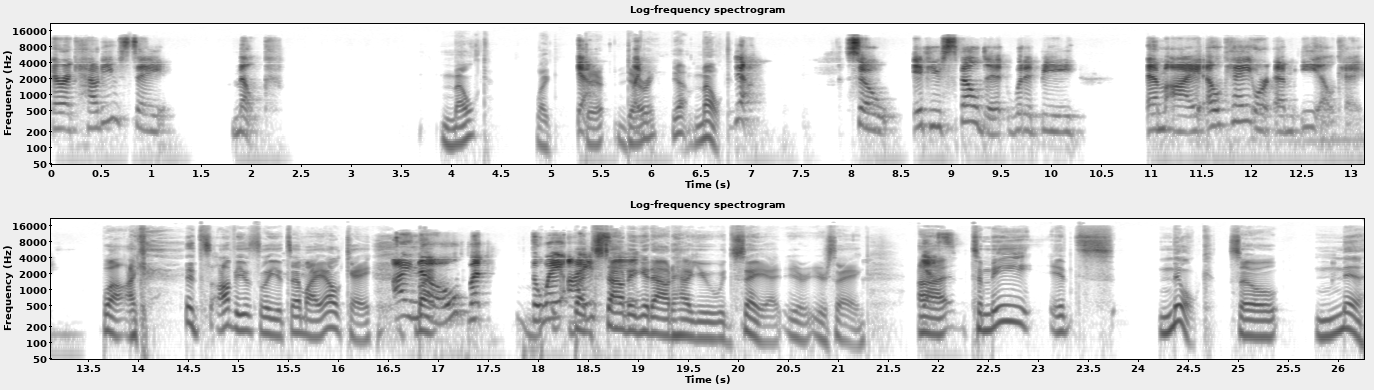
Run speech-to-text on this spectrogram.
Eric, how do you say milk? Milk? Like yeah, da- dairy? Like, yeah, milk. Yeah. So if you spelled it, would it be M I L K or M E L K? Well, I it's obviously it's M I L K. I know, but, but the way but I sounding it, it, out how you would say it, you're you're saying. Uh, yes. Uh, to me, it's milk. So meh,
